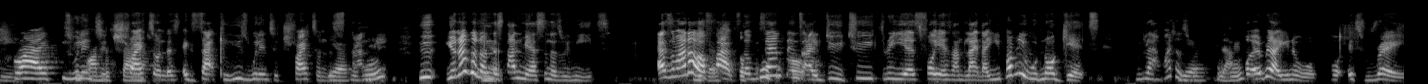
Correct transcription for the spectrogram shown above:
me. try. Who's willing to understand. try to understand exactly who's willing to try to understand Mhm. me. Who you're not gonna Yeah. understand me as soon as we meet. As a matter of Yes, fact, be certain things. I do two, three years, four years the line that you probably would not get. You'll be like, why does Yeah. That? Mhm. But be like, you know what? But it's rare,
